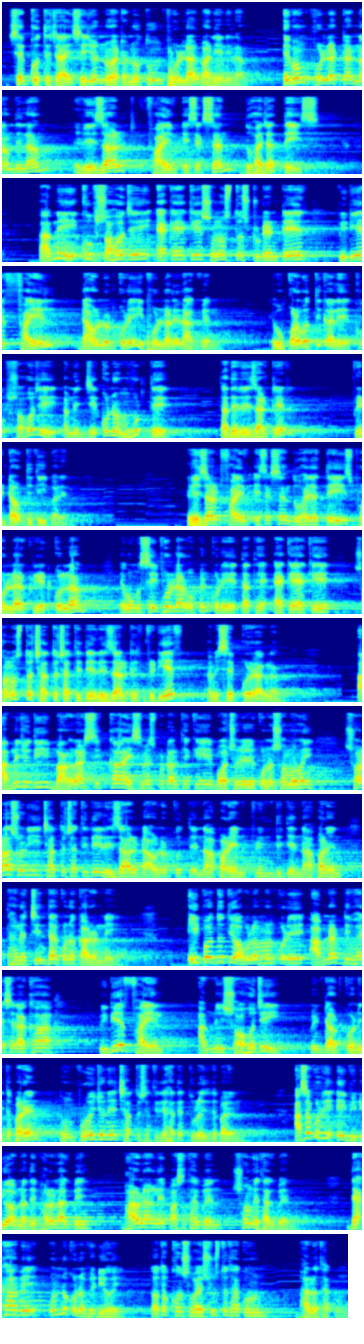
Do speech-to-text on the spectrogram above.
সেভ করতে চাই, সেই জন্য একটা নতুন ফোল্ডার বানিয়ে নিলাম। এবং ফোল্ডারটার নাম দিলাম রেজাল্ট ফাইভ এসেকশন দু হাজার তেইশ। আপনি খুব সহজেই একে একে সমস্ত স্টুডেন্টের পিডিএফ ফাইল ডাউনলোড করে এই ফোল্ডারে রাখবেন। এবং পরবর্তীকালে খুব সহজেই আপনি যে কোনো মুহূর্তে তাদের রেজাল্টের প্রিন্ট আউট দিতেই পারেন। রেজাল্ট ফাইভ এ সেকশন দু হাজার তেইশ ফোল্ডার ক্রিয়েট করলাম এবং সেই ফোল্ডার ওপেন করে তাতে একে একে সমস্ত ছাত্রছাত্রীদের রেজাল্টের পিডিএফ আমি সেভ করে রাখলাম। আপনি যদি বাংলার শিক্ষা এসএমএস পোর্টাল থেকে বছরের কোনো সময় সরাসরি ছাত্রছাত্রীদের রেজাল্ট ডাউনলোড করতে না পারেন প্রিন্ট দিতে না পারেন, তাহলে চিন্তার কোনো কারণ নেই। এই পদ্ধতি অবলম্বন করে আপনার ডিভাইসে রাখা পিডিএফ ফাইল আপনি সহজেই প্রিন্ট আউট করে নিতে পারেন এবং প্রয়োজনে ছাত্রছাত্রীদের হাতে তুলে দিতে পারেন। আশা করি এই ভিডিও আপনাদের ভালো লাগবে। ভালো লাগলে পাশে থাকবেন, সঙ্গে থাকবেন। দেখা হবে অন্য কোনো ভিডিওয় ততক্ষণ সবাই সুস্থ থাকুন, ভালো থাকুন।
